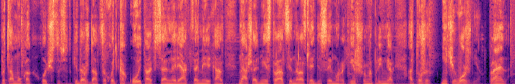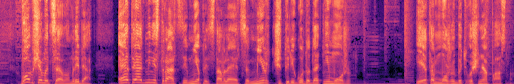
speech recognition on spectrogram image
потому как хочется все-таки дождаться хоть какой-то официальной реакции американ, нашей администрации на расследование Сеймура Хирша, например, а тоже ничего же нет, правильно? В общем и целом, ребят, Этой администрации, мне представляется, мир 4 года дать не может. И это может быть очень опасно.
